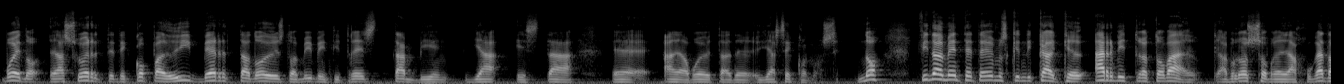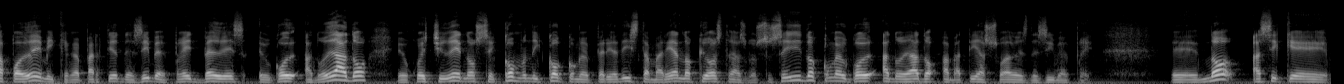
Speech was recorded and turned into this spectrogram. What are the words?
bueno, la suerte de Copa Libertadores 2023 también ya está eh, a la vuelta, ya se conoce. ¿no? Finalmente tenemos que indicar que el árbitro Tobar habló sobre la jugada polémica en el partido de River Plate Vélez, el gol anulado. El juez chileno se comunicó con el periodista Mariano Cruz tras lo sucedido con el gol anulado a Matías Suárez de River. Eh, no, así que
